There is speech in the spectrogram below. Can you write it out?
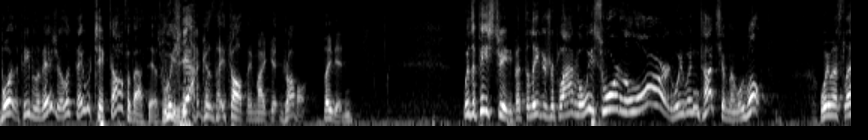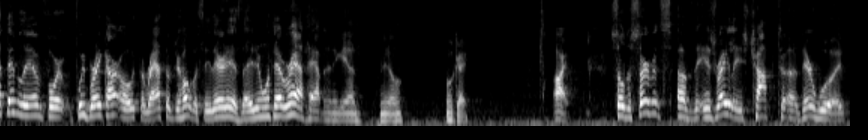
Boy, the people of Israel, look, they were ticked off about this. Well, yeah, because they thought they might get in trouble. They didn't. With the peace treaty, but the leaders replied, Well, we swore to the Lord we wouldn't touch them, and we won't. We must let them live, for if we break our oath, the wrath of Jehovah. See, there it is. They didn't want that wrath happening again. You know? Okay. All right. So the servants of the Israelis chopped uh, their wood,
